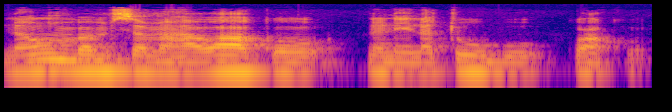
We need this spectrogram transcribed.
Naomba msamaha wako na ninatubu kwako.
